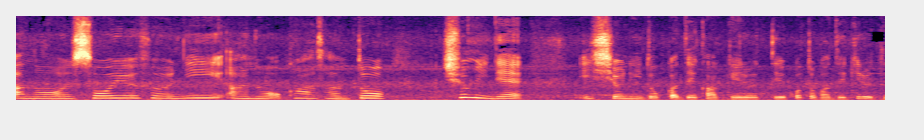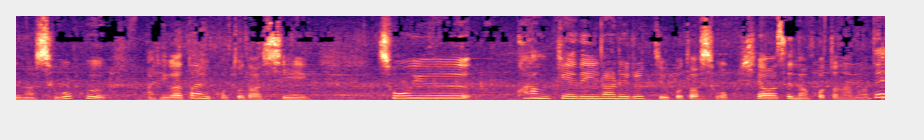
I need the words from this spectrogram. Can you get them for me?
あのそういう風にあのお母さんと趣味で一緒にどっか出かけるっていうことができるっていうのはすごくありがたいことだしそういう関係でいられるっていうことはすごく幸せなことなので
